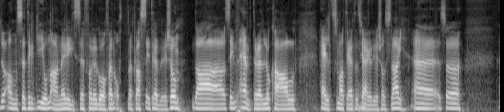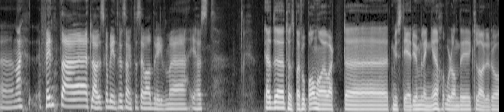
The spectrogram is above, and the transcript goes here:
du ansetter ikke Jon Arne Riise for å gå for en åttendeplass i tredjedivisjon. Da henter du en lokal helt som har trent et fjerdedivisjonslag. Eh, så eh, Nei, Flint er et lag det skal bli interessant å se hva de driver med i høst. Ja, Tønsberg-fotballen har jo vært eh, et mysterium lenge. Hvordan de klarer å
